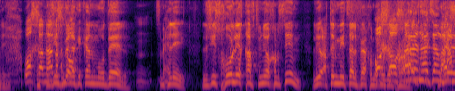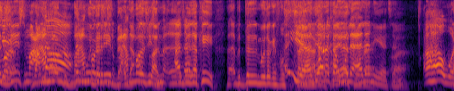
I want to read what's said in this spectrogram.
لي. واخا الجيش ناخذوا كان موديل. اسمح لي. الجيش خلق في 58 ليعطي المثال في واخا- واخا أنا تنقول الجيش ما ما عمر عمر- بدل المدرب بعد عمر الملكي بدل المدرب في وسط هذه. أنا كنقولها. ها علنيه آه، هو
